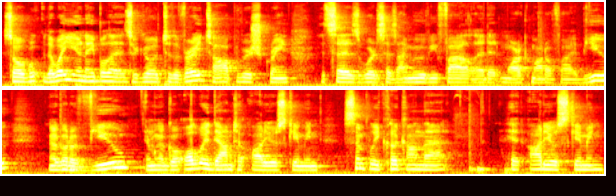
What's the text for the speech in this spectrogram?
So the way you enable that is to go to the very top of your screen. It says where it says iMovie file, edit, mark, modify, view. I'm gonna go to view and I'm gonna go all the way down to audio skimming. Simply click on that, hit audio skimming,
